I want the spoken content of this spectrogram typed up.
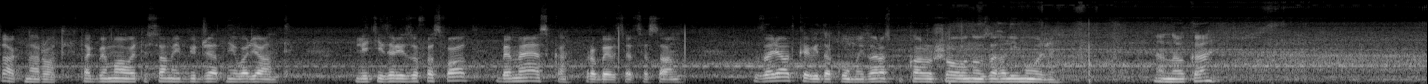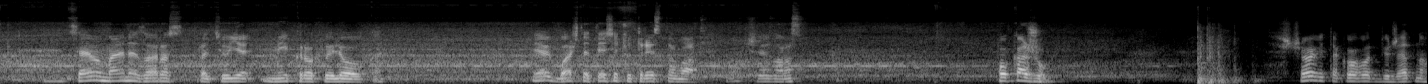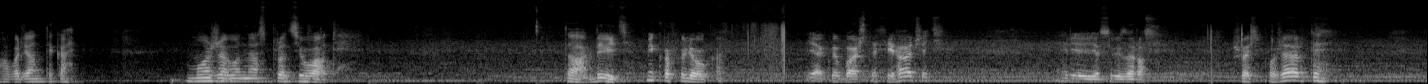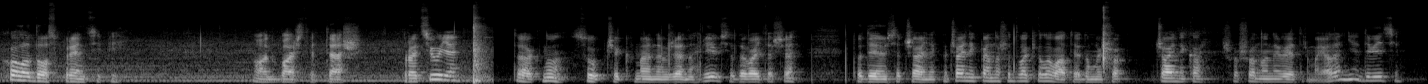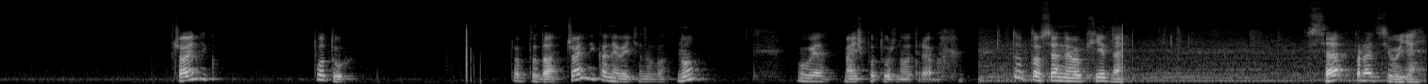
Так, народ, так би мовити, самий бюджетний варіант. Літій залізофосфат, БМС робив це все сам. Зарядка від Акуми. Зараз покажу, що воно взагалі може. А ну-ка. Це у мене зараз працює мікрохвильовка. Як бачите, 1300 Вт. От ще зараз покажу. Що від такого от бюджетного варіантика може у нас працювати? Так, дивіться, мікрохвильовка. Як ви бачите, фігачить. Грію я собі зараз щось пожерти. Холодос, в принципі. От, бачите, теж працює. Так, ну, супчик в мене вже нагрівся. Давайте ще подивимося чайник. Ну, чайник, певно, що 2 кВт. Я думаю, що чайника що що не витримає. Але ні, дивіться. Чайник потух. Тобто, да, чайника не витягнуло. Ну, уве, менш потужного треба. Тобто все необхідне. Все працює.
